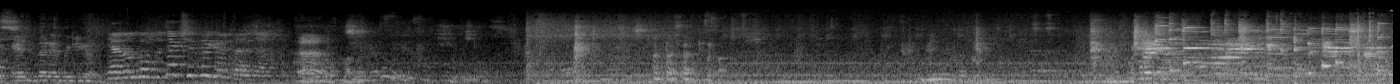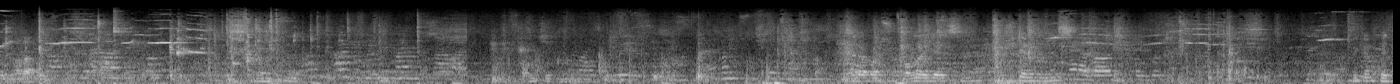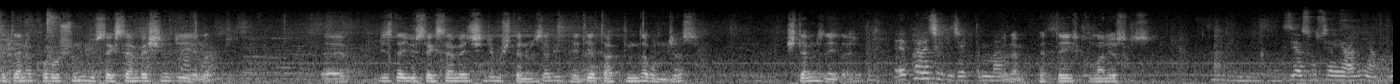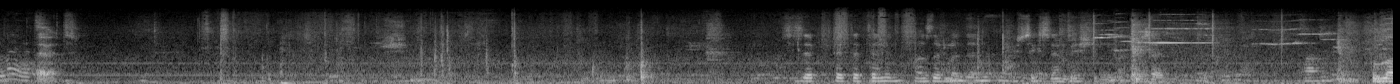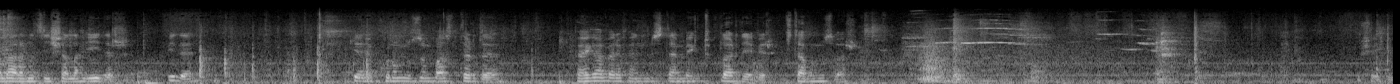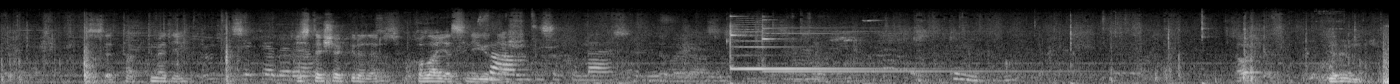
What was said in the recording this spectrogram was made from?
Güneş ezbere biliyor. Yanında olacak şifre göndereceğim. He. Merhaba, kolay gelsin. Hoş geldiniz. Merhaba, hoş bulduk. Bugün PTT'nin kuruluşunun 185. yılı. Ee, biz de 185. müşterimize bir hediye takdiminde bulunacağız. İşlemimiz neydi acaba? E, para çekecektim ben. Öyle mi? PTT'yi kullanıyorsunuz. Ziya sosyal yardım yaptım da evet. Evet. Size PTT'nin hazırladığı 185 yılında özel Kullalarınız inşallah iyidir. Bir de gene kurumumuzun bastırdığı Peygamber Efendimiz'den mektuplar diye bir kitabımız var. Bu şekilde size takdim edeyim. Teşekkür ederim. Biz teşekkür ederiz. Kolay gelsin, iyi günler. Sağ olun, teşekkürler. Görüyor musunuz?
